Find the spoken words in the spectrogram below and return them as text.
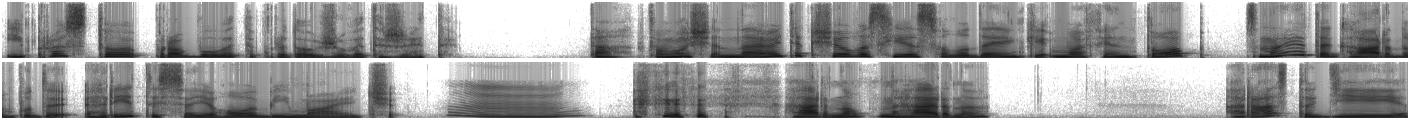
і просто пробувати продовжувати жити. Так, тому що навіть якщо у вас є солоденький мафін-топ, знаєте, як гарно буде грітися його обіймаючи. Гарно, гарно. Гаразд, тоді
